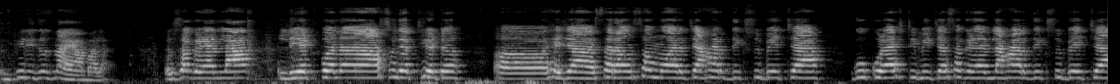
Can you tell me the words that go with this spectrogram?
पण फ्रीजच नाही आम्हाला. तर सगळ्यांना लेट पण अं, असू द्या थेट अं, ह्याच्या सराव सोमवारच्या हार्दिक शुभेच्छा गोकुळाष्टमीच्या सगळ्यांना हार्दिक शुभेच्छा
